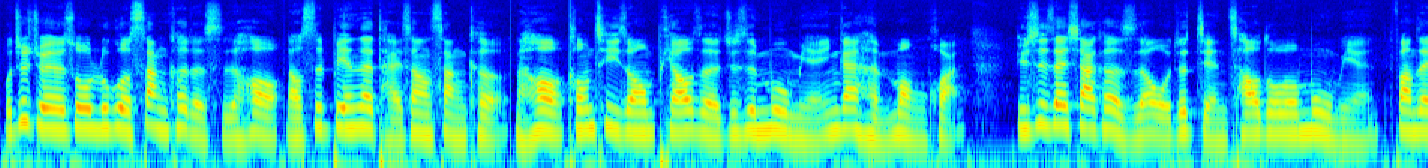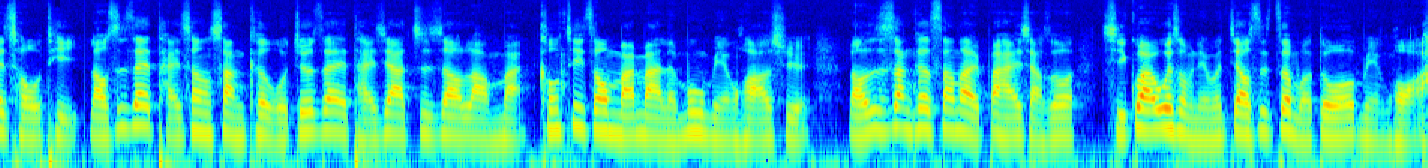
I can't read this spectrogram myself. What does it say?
我就觉得说，如果上课的时候老师边在台上上课，然后空气中飘着就是木棉，应该很梦幻。于是，在下课的时候，我就捡超多木棉放在抽屉。老师在台上上课，我就在台下制造浪漫。空气中满满的木棉花絮。老师上课上到一半，还想说：奇怪，为什么你们教室这么多棉花？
